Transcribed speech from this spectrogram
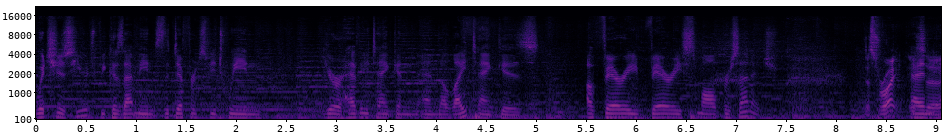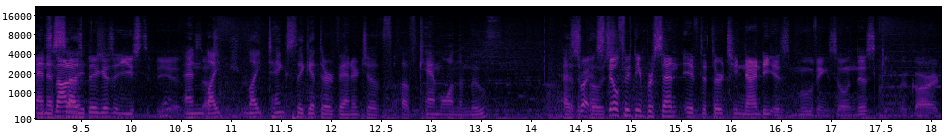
Which is huge because that means the difference between your heavy tank and, and the light tank is a very, very small percentage. That's right. It's, And- uh, and it's not as big as it used to be. least and light sure. light tanks, they get their advantage of, of camo on the move. As That's right. Still 15% if the 1390 is moving. So in this regard,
